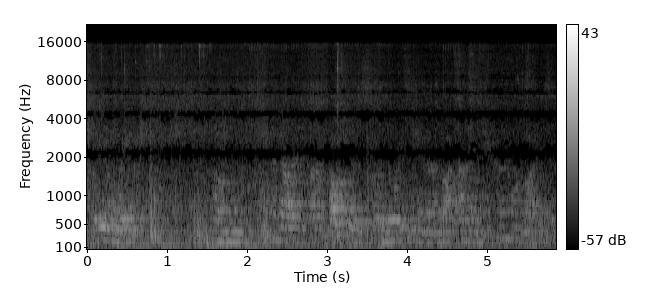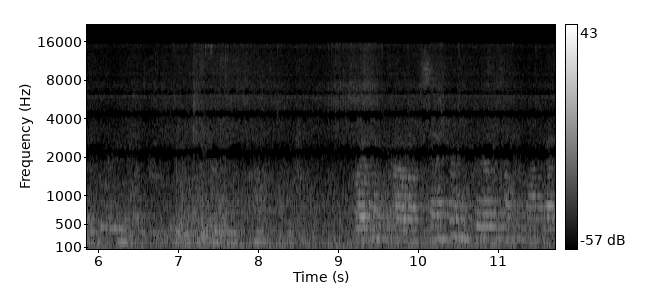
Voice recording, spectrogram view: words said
stay awake. Um, and our, our culture is so noisy and our, li- our internal lives are very noisy too. and everything is constant. So I think uh, centering prayer, something like that,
